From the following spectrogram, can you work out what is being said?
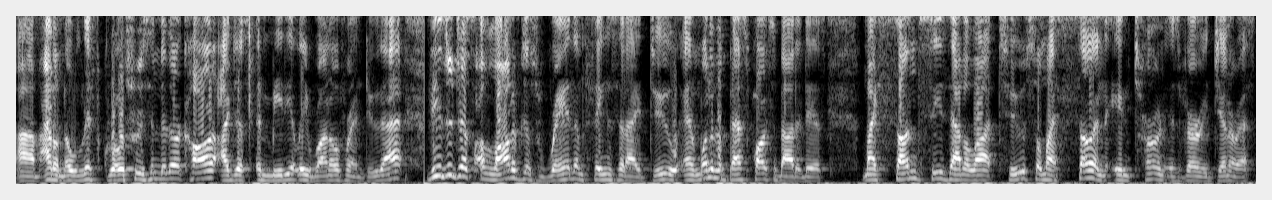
um, I don't know, lift groceries into their car, I just immediately run over and do that. These are just a lot of just random things that I do. And one of the best parts about it is my son sees that a lot too. So my son in turn is very generous.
